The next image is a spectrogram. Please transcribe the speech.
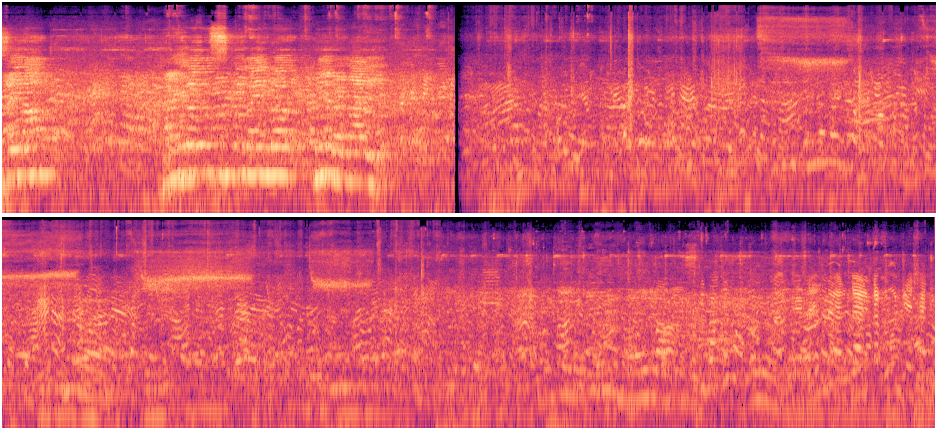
సాయిరామ్ మహిళలు సింగిల్ లైన్ మీ వెళ్ళాలి ఫోన్ చేశాను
